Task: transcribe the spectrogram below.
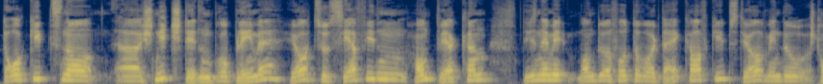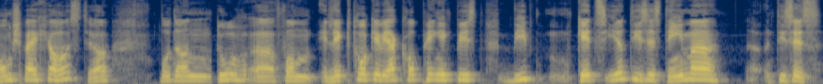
da gibt's noch äh, Schnittstellenprobleme ja, zu sehr vielen Handwerkern. Das ist nämlich, wenn du eine Photovoltaik aufgibst, ja, wenn du Stromspeicher hast, ja, wo dann du äh, vom Elektrogewerk abhängig bist. Wie geht's ihr dieses Thema, äh, dieses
